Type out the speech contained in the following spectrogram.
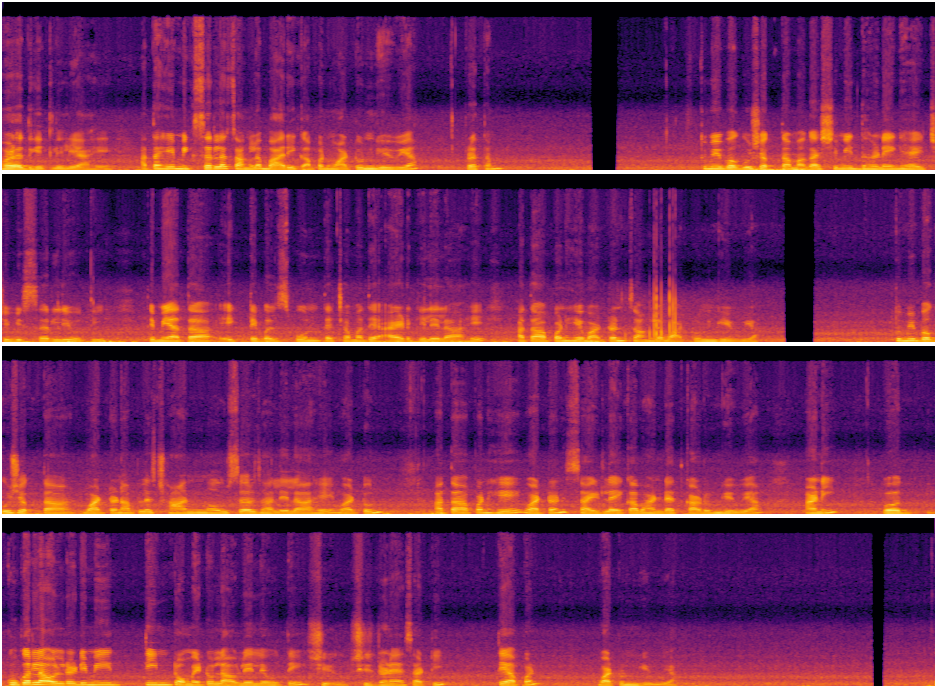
हळद घेतलेली आहे. आता हे मिक्सरला चांगलं बारीक आपण वाटून घेऊया. प्रथम तुम्ही बघू शकता मगाशी मी धणे घ्यायची विसरली होती. ते मी आता एक टेबलस्पून त्याच्यामध्ये ॲड केलेलं आहे. आता आपण हे वाटण चांगलं वाटून घेऊया. तुम्ही बघू शकता वाटण आपलं छान मऊसर झालेलं आहे वाटून. आता आपण हे वाटण साईडला एका भांड्यात काढून घेऊया. आणि कुकरला ऑलरेडी मी तीन टोमॅटो लावलेले होते शि शिजण्यासाठी. ते आपण वाटून घेऊया.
